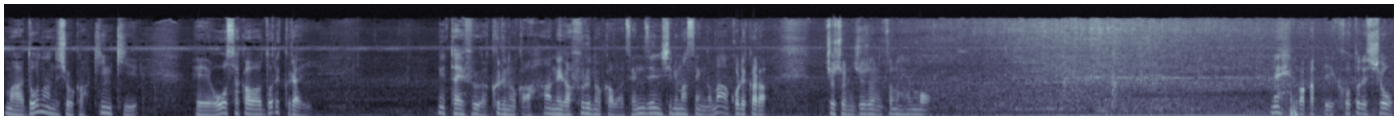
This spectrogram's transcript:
まあどうなんでしょうか。近畿、えー、大阪はどれくらいね、台風が来るのか雨が降るのかは全然知りませんが、まあ、これから徐々に徐々にその辺も、ね、分かっていくことでしょう。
